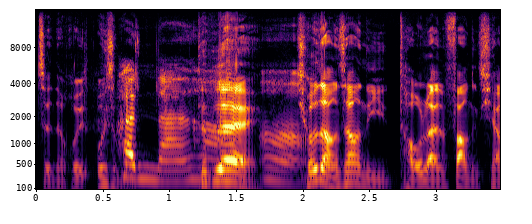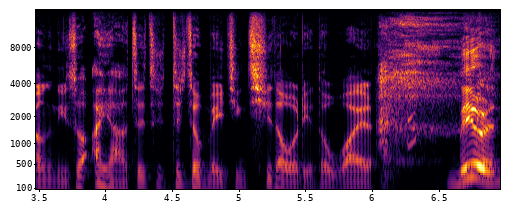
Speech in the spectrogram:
真的会为什么很难，对不对？嗯，球场上你投篮放枪，你说哎呀，这这这球没进，气到我脸都歪了，没有人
